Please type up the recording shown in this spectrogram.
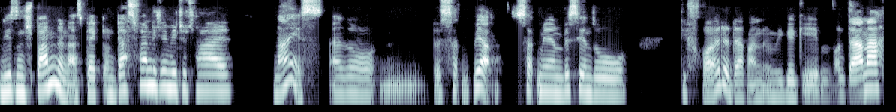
diesen spannenden Aspekt. Und das fand ich irgendwie total nice. Also das hat, ja, das hat mir ein bisschen so die Freude daran irgendwie gegeben. Und danach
